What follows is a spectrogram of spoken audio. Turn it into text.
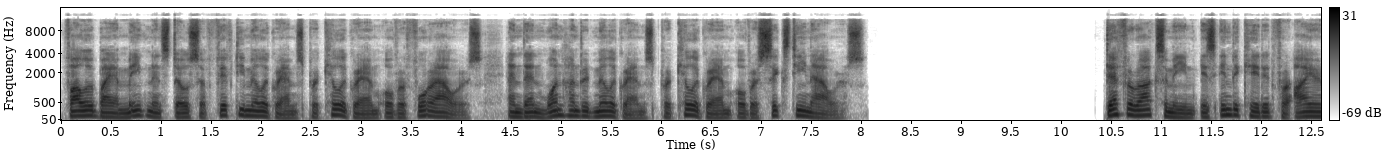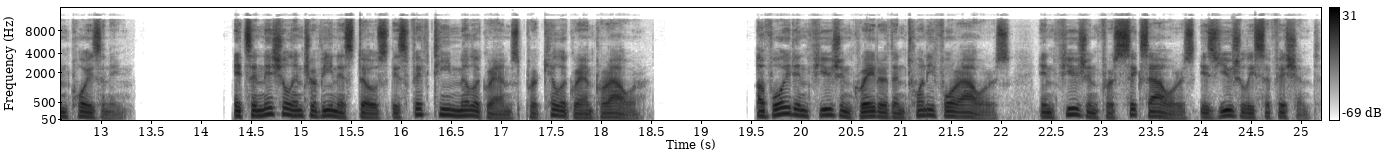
followed by a maintenance dose of 50 mg per kilogram over 4 hours, and then 100 mg per kilogram over 16 hours. Deferoxamine is indicated for iron poisoning. Its initial intravenous dose is 15 mg per kilogram per hour. Avoid infusion greater than 24 hours, infusion for 6 hours is usually sufficient.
